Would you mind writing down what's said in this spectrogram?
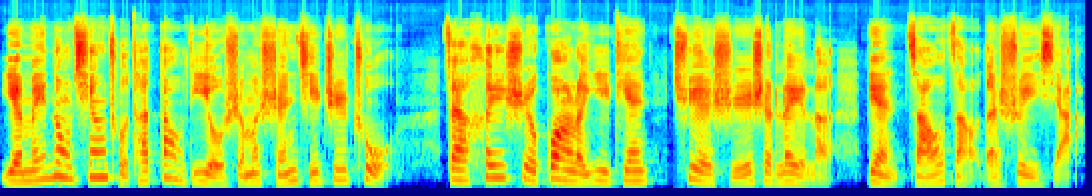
也没弄清楚它到底有什么神奇之处。在黑市逛了一天，确实是累了，便早早的睡下。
